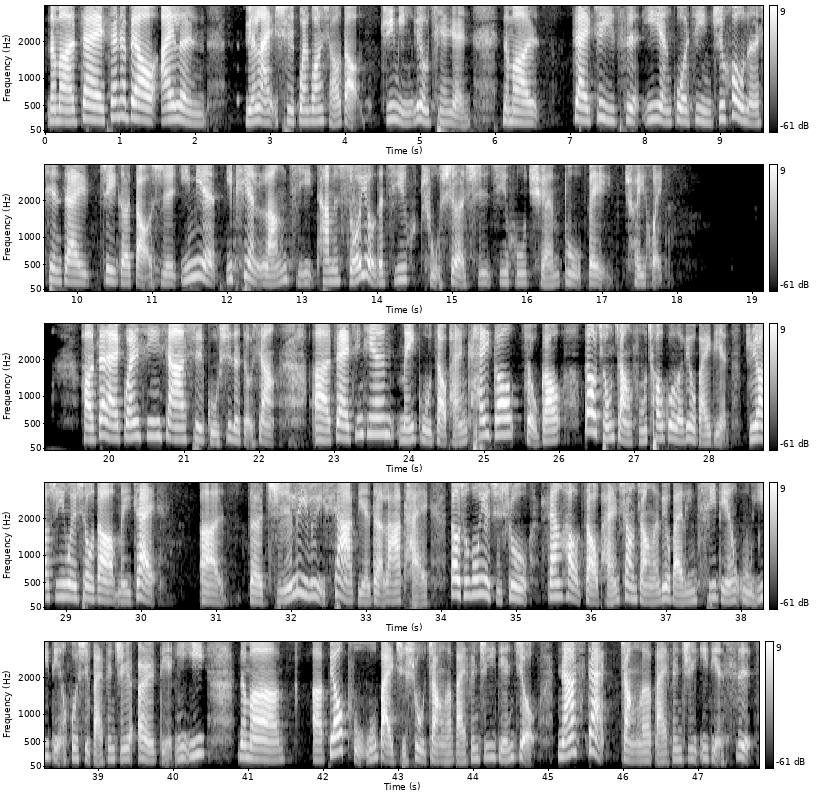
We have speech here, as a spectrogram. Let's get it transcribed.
那么，在 Sanibel Island 原来是观光小岛，居民六千人。那么，在这一次伊眼过境之后呢，现在这个岛是一面一片狼藉，他们所有的基础设施几乎全部被摧毁。好，再来关心一下是股市的走向。啊、在今天美股早盘开高走高，道琼涨幅超过了六百点，主要是因为受到美债啊、的殖利率下跌的拉抬。道琼工业指数三号早盘上涨了六百零七点五一点，或是百分之二点一一。那么，啊、标普五百指数涨了百分之一点九，纳斯达克涨了百分之一点四。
